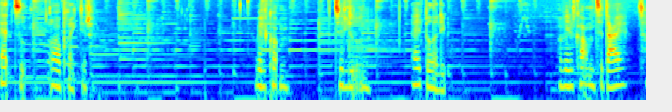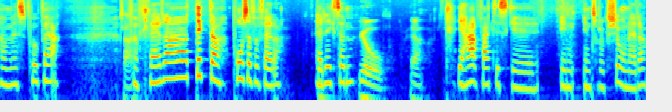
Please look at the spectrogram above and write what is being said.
Altid og oprigtigt. Velkommen til Lyden af et bedre liv. Og velkommen til dig, Thomas Boberg. Tak. Forfatter, digter, prosaforfatter. Er det ikke sådan? Jo, ja. Jeg har faktisk øh, en introduktion af dig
